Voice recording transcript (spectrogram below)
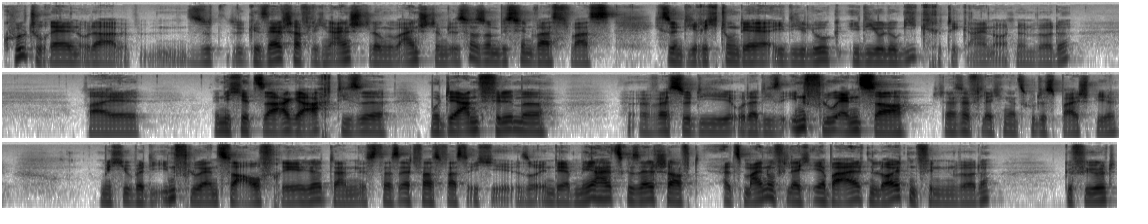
kulturellen oder gesellschaftlichen Einstellungen übereinstimmt, ist so ein bisschen was, was ich so in die Richtung der Ideolog Ideologiekritik einordnen würde. Weil, wenn ich jetzt sage, ach, diese modernen Filme weißt du, die, oder diese Influencer, das ist ja vielleicht ein ganz gutes Beispiel, mich über die Influencer aufrege, dann ist das etwas, was ich so in der Mehrheitsgesellschaft als Meinung vielleicht eher bei alten Leuten finden würde, gefühlt,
